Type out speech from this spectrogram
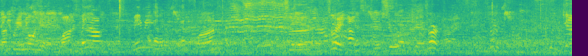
don't put it in your hair. One, Mia, Mimi. One, two, three. Up. Through. Go!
